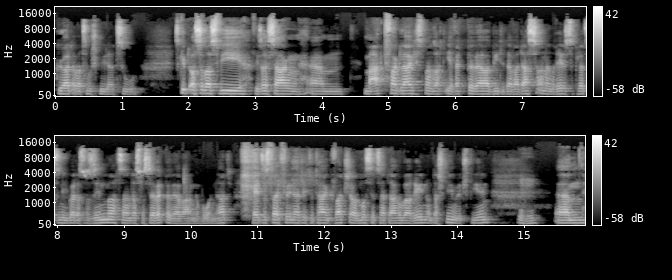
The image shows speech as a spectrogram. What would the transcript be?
Gehört aber zum Spiel dazu. Es gibt auch sowas wie, wie soll ich sagen, ähm, Marktvergleich ist, man sagt, ihr Wettbewerber bietet aber das an, dann redest du plötzlich nicht über das, was Sinn macht, sondern das, was der Wettbewerber angeboten hat. Hältst es vielleicht für inhaltlich totalen Quatsch, aber musst jetzt halt darüber reden und das Spiel mitspielen. Mhm. Ähm,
